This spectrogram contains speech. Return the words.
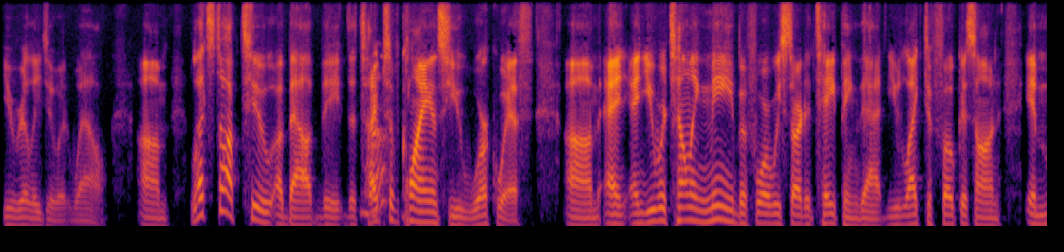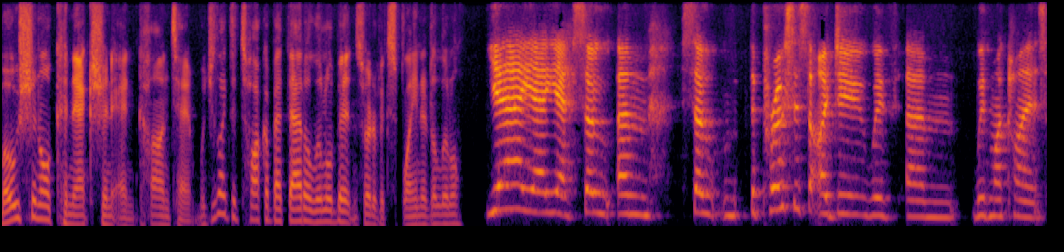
you really do it well. Um, let's talk too about the the types of clients you work with. Um, and and you were telling me before we started taping that you like to focus on emotional connection and content. Would you like to talk about that a little bit and sort of explain it a little? Yeah, yeah, yeah. So um, so the process that I do with um with my clients,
